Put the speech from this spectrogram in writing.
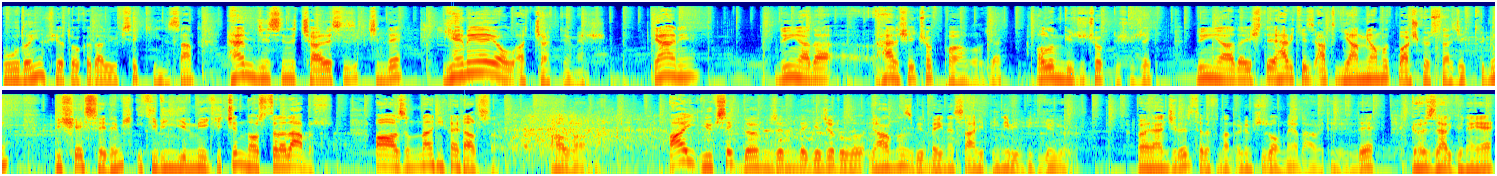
Buğdayın fiyatı o kadar yüksek ki insan hem cinsini çaresizlik içinde yemeğe yol açacak demiş. Yani Dünyada e, her şey çok pahalı olacak. Alım gücü çok düşecek. Dünyada işte herkes artık yamyamlık baş gösterecek gibi bir şey söylemiş 2022 için Nostradamus. Ağzından yer alsın. Allah Allah. Ay yüksek dağın üzerinde gece dolu yalnız bir beyne sahip yeni bir bilgi görür. Öğrencileri tarafından ölümsüz olmaya davet edildi. Gözler güneye,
